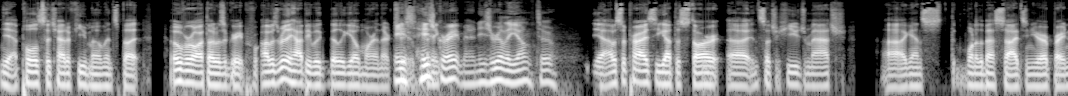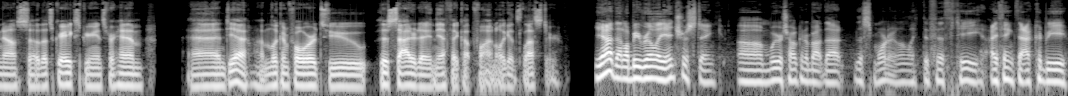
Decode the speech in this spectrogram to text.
Yeah, Pulisic had a few moments, but overall, I thought it was a great. I was really happy with Billy Gilmour in there too. He's he's think- great, man. He's really young too. Yeah, I was surprised he got the start uh, in such a huge match uh, against one of the best sides in Europe right now. So that's great experience for him. And yeah, I'm looking forward to this Saturday in the FA Cup final against Leicester. Yeah, that'll be really interesting. Um, we were talking about that this morning on like the fifth tee. I think that could be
